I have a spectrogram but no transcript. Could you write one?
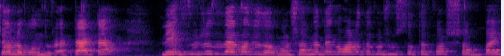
চলো বন্ধুরা, টাটা। নেক্সট ভিডিওতে দেখা হচ্ছে। তখন সঙ্গে থেকে, ভালো থেকো, সুস্থ থেকো, সবাই।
